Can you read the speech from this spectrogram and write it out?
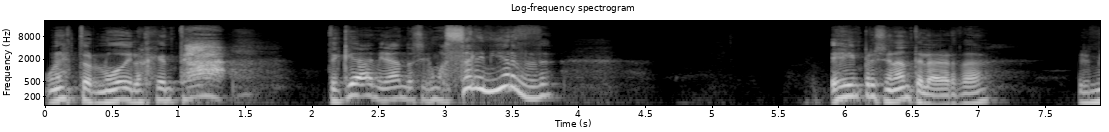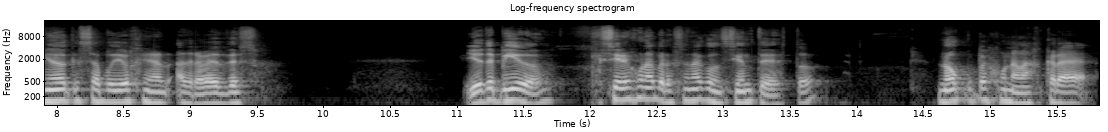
Un estornudo y la gente ¡ah! te queda mirando así como ¡sale mierda! Es impresionante, la verdad, el miedo que se ha podido generar a través de eso. Y yo te pido que si eres una persona consciente de esto, no ocupes una máscara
